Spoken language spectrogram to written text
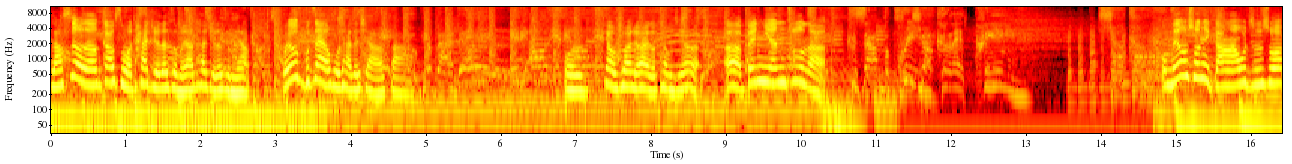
老是有人告诉我他觉得怎么样，他觉得怎么样，我又不在乎他的想法。我跳舞出来刘海都看不见了，呃，被粘住了。我没有说你刚啊，我只是说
